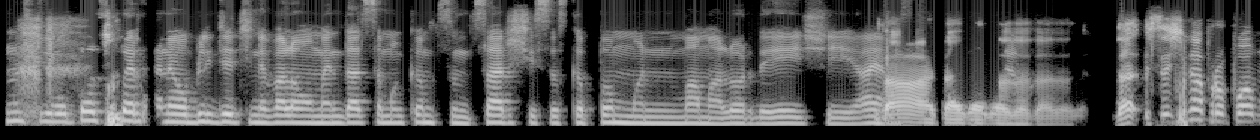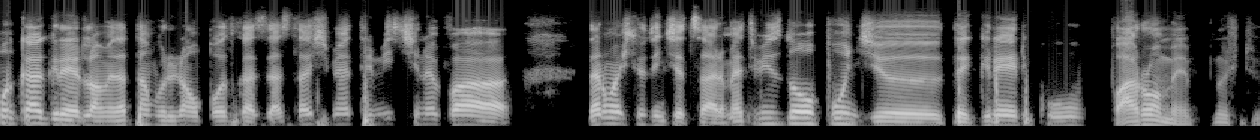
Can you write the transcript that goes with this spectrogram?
Nu știu, eu tot sper să ne oblige cineva la un moment dat să mâncăm țânțari și să scăpăm în mama lor de ei și aia. Da, da, da, da, da, da, da. Dar să știi că apropo am mâncat greier, la un moment dat am vorbit la un podcast de asta și mi-a trimis cineva dar nu mai știu din ce țară. Mi-a trimis două pungi uh, de greieri cu arome, nu știu.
